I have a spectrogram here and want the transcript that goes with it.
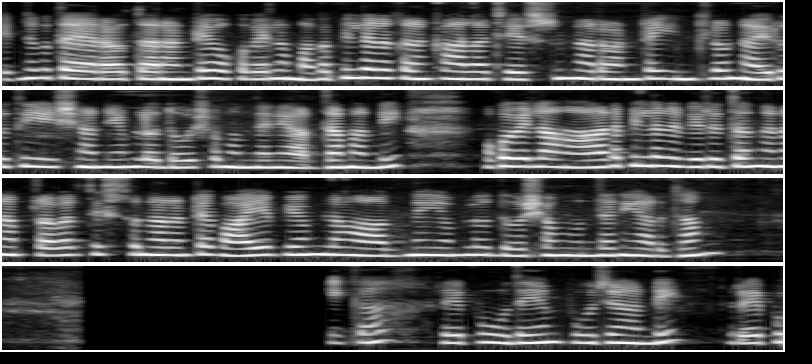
ఎందుకు తయారవుతారంటే ఒకవేళ మగపిల్లలు కనుక అలా చేస్తున్నారు అంటే ఇంట్లో నైరుతి ఈశాన్యంలో దోషం ఉందని అర్థం అండి. ఒకవేళ ఆడపిల్లల విరుద్ధంగా ప్రవర్తిస్తున్నారంటే వాయవ్యంలో ఆగ్నేయంలో దోషం ఉందని అర్థం. ఇక రేపు ఉదయం పూజ అండి. రేపు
